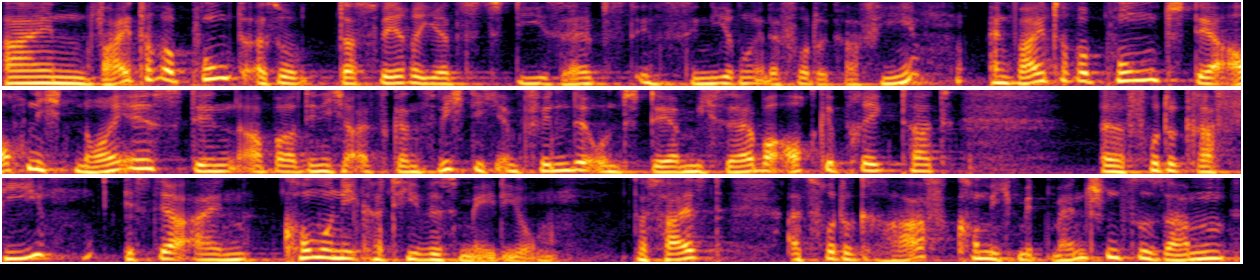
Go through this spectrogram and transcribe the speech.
Ein weiterer Punkt, also das wäre jetzt die Selbstinszenierung in der Fotografie. Ein weiterer Punkt, der auch nicht neu ist, den aber den ich als ganz wichtig empfinde und der mich selber auch geprägt hat, Äh, Fotografie ist ja ein kommunikatives Medium. Das heißt, als Fotograf komme ich mit Menschen zusammen,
